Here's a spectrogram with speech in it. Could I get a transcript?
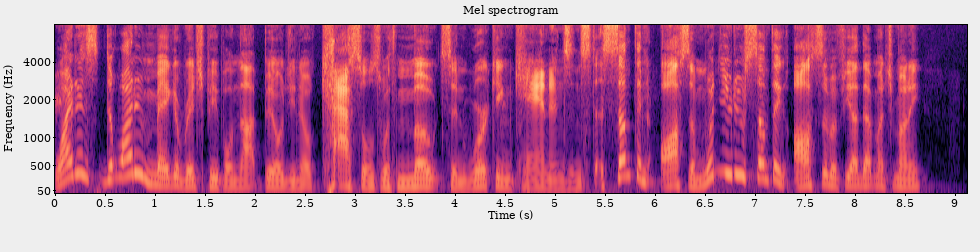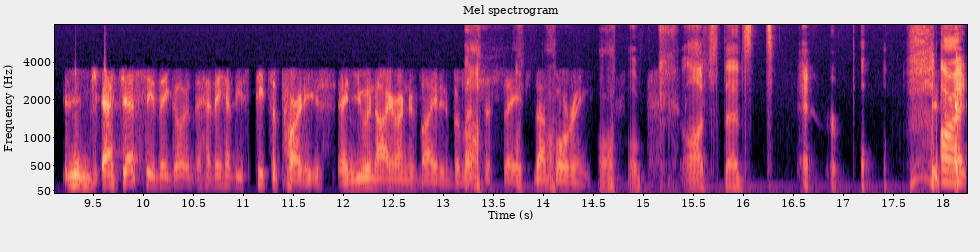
Why does why do mega rich people not build, you know, castles with moats and working cannons and st- something awesome? Wouldn't you do something awesome if you had that much money? Jesse, they go. They have these pizza parties, and you and I are uninvited. But let's just say it's not boring. Oh, gosh, that's terrible. All right.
